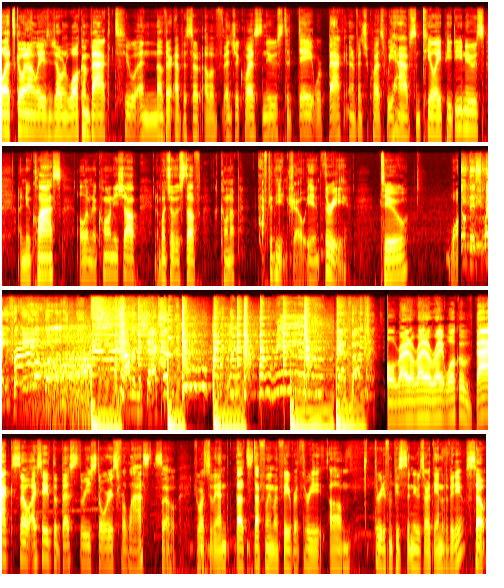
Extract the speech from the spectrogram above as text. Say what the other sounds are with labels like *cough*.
What's going on, ladies and gentlemen? Welcome back to another episode of Adventure Quest news. Today, we're back in Adventure Quest. We have some TLAPD news, a new class, a limited quantity shop, and a bunch of other stuff coming up after the intro in three, two, one. Right, all right, all right. Welcome back. So I saved the best three stories for last. So if you watch to the end, that's definitely my favorite three. Um, three different pieces of news are at the end of the video. So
